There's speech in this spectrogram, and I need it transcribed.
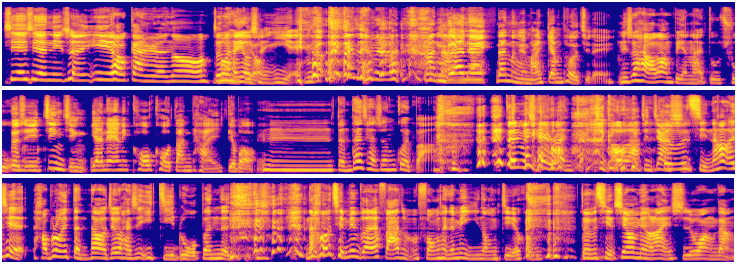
谢谢你诚意，好感人哦，真的很有诚意耶。你开始还没乱乱拿人家，咱两个蛮检讨一下。你说还要让别人来督促，就是静静让你让你苦苦等待，对不？嗯，等待才珍贵吧。在那边开始乱讲，好啦，对不起。然后而且好不容易等到，结果还是一集裸奔的集。然后前面不知道在发什么疯，还在那边仪农结婚。对不起，希望没有让你失望这样。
